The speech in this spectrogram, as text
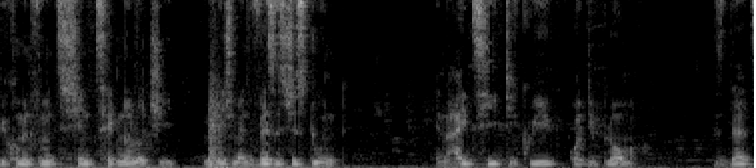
BCom in information technology management versus just doing an IT degree or diploma. Is that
